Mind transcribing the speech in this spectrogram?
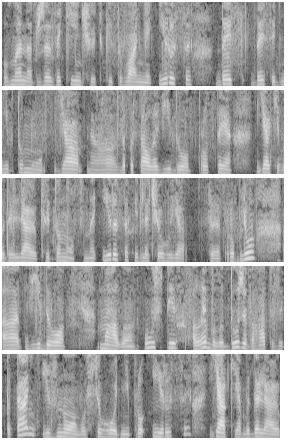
В мене вже закінчують квітування іриси. Десь 10 днів тому я е, записала відео про те, як я видаляю квітоноси на ірисах і для чого я це роблю. Е, Відео мало успіх, але було дуже багато запитань. І знову сьогодні про іриси, як я видаляю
